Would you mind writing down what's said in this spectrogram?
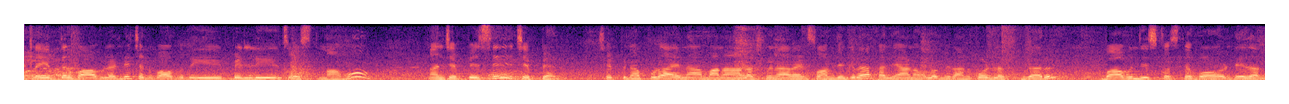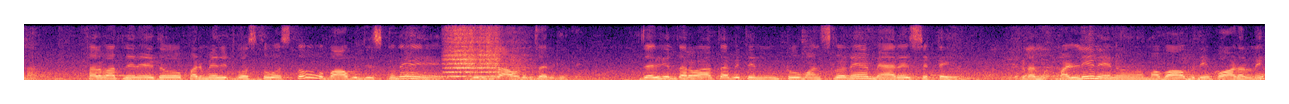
ఇట్లా ఇద్దరు బాబులండి చిన్నబాబుది పెళ్ళి చేస్తున్నాము అని చెప్పేసి చెప్పాను. చెప్పినప్పుడు ఆయన మన లక్ష్మీనారాయణ స్వామి దగ్గర కళ్యాణంలో మీరు అనుకోండి లక్ష్మి గారు బాబుని తీసుకొస్తే బాగుండేది అన్నారు తర్వాత నేను ఏదో పని మీద ఇటు వస్తూ వస్తూ బాబుని తీసుకుని గుడికి రావడం జరిగింది. జరిగిన తర్వాత విత్ ఇన్ టూ మంత్స్లోనే మ్యారేజ్ సెట్ అయింది. ఇక్కడ మళ్ళీ నేను మా బాబుని కోడల్ని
